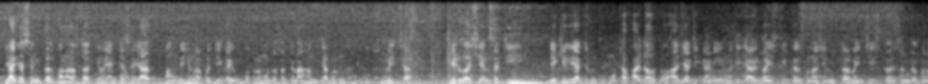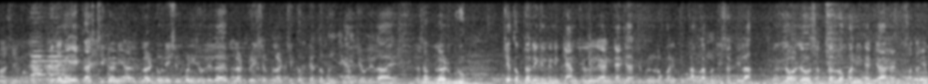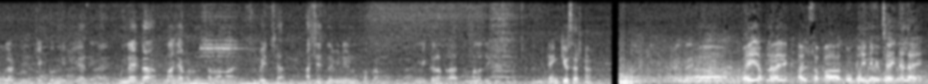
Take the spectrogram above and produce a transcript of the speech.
ह्या ज्या संकल्पना असतात किंवा यांच्या स- या फाउंडेशनमार्फत जे काही उपक्रम होत असतात त्यांना आमच्याकडून खूप खूप शुभेच्छा. खेडवासियांसाठी देखील याच्यातून खूप मोठा फायदा होतो. आज या ठिकाणी म्हणजे जावेदभाईची कल्पना असेल मुक्तारबाईंची क- संकल्पना असेल की त्यांनी एकाच ठिकाणी आज ब्लड डोनेशन पण ठेवलेलं आहे. ब्लड प्रेशर ब्लड चेकअप त्याचा पण कॅम्प ठेवलेला आहे. तसं ब्लड ग्रुप चेकअपचा देखील त्यांनी कॅम्प ठेवलेला आहे. आणि त्याच्यासाठी पण लोकांनी खूप चांगला प्रतिसाद दिला. जवळजवळ सत्तर लोकांनी त्याच्या स्वतःचे ब्लड ग्रुप चेक करून घेतलेले आहेत. पुन्हा एकदा माझ्याकडून सर्वांना शुभेच्छा. असेच नवीन नवीन उपक्रम तुम्ही करत राहा. तुम्हाला देखील शुभेच्छा. धन्यवाद. थँक्यू सर हां भाई आपला एक अल्सफा कोकणी न्यूज चॅनल आहे.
